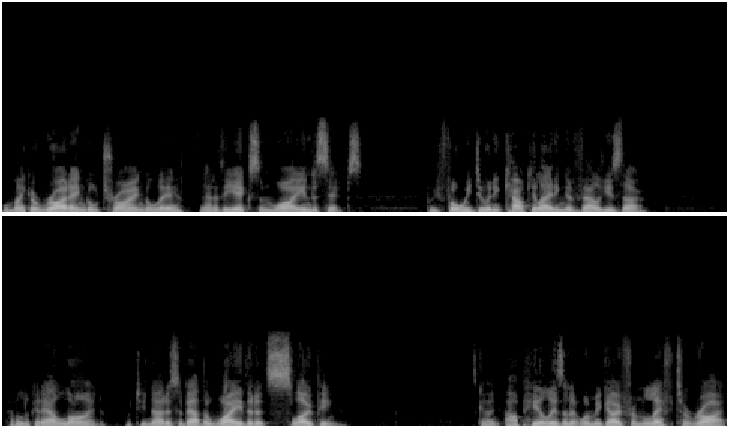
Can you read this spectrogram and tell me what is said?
We'll make a right angled triangle there out of the x and y intercepts. Before we do any calculating of values though, have a look at our line. What do you notice about the way that it's sloping? It's going uphill, isn't it, when we go from left to right?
